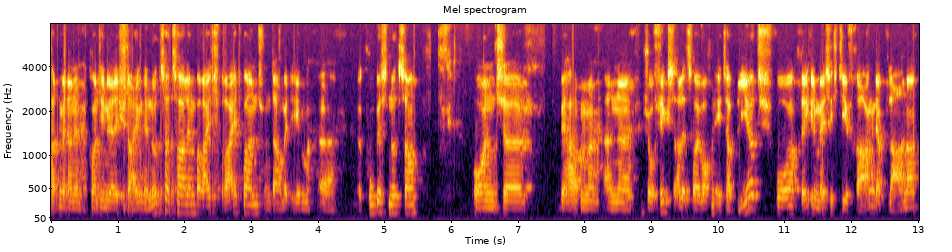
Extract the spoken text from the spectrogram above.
hatten wir dann eine kontinuierlich steigende Nutzerzahl im Bereich Breitband und damit eben äh, QGIS-Nutzer. Und äh, wir haben eine Joe Fix alle zwei Wochen etabliert, wo regelmäßig die Fragen der Planer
